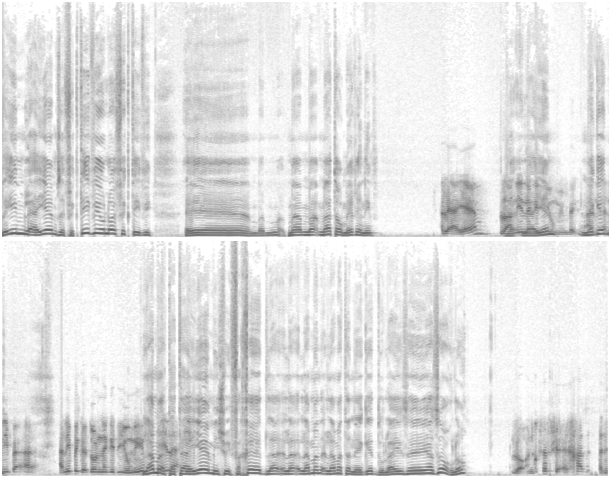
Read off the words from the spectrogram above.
ואם לאיים זה אפקטיבי או לא אפקטיבי. אה, מה, מה, מה אתה אומר, יניב? לאיים? לא, ל- אני נגד לאיים? איומים. נגד? אני- אני אני בגדול נגד איומים. למה? אתה תאיים, מישהו יפחד, ל- ל- למה, למה אתה נגד? אולי זה יעזור, לא? לא, אני חושב שאחד, אני,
